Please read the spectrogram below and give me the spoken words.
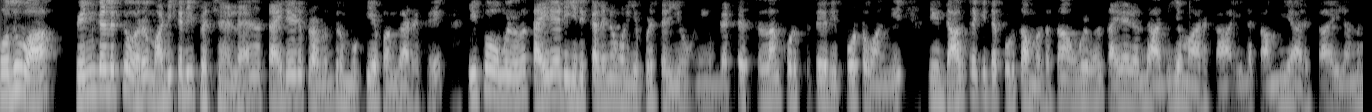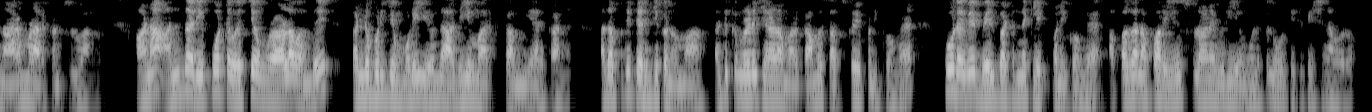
பொதுவாக பெண்களுக்கு வரும் அடிக்கடி பிரச்சனையில தைராய்டு ப்ராப்ளம் வந்து ஒரு முக்கிய பங்காக இருக்குது இப்போ உங்களுக்கு வந்து தைராய்டு இருக்கா இல்லைன்னு உங்களுக்கு எப்படி தெரியும்? நீங்கள் பிளட் டெஸ்ட் எல்லாம் கொடுத்துட்டு ரிப்போர்ட் வாங்கி நீங்கள் டாக்டர் கிட்ட கொடுத்தா மட்டும் தான் உங்களுக்கு வந்து தைராய்டு வந்து அதிகமாக இருக்கா? இல்லை கம்மியாக இருக்கா? இல்லை வந்து நார்மலாக இருக்கான்னு சொல்லுவாங்க. ஆனால் அந்த ரிப்போர்ட்டை வச்சு உங்களால் வந்து கண்டுபிடிக்க முடியும் வந்து அதிகமாக இருக்கா? கம்மியாக இருக்கான்னு. அதை பற்றி தெரிஞ்சுக்கணுமா? அதுக்கு முன்னாடி சேனலை மறக்காமல் சப்ஸ்கிரைப் பண்ணிக்கோங்க. கூடவே பெல் பட்டனை கிளிக் பண்ணிக்கோங்க. அப்பதான் நான் பாரு யூஸ்ஃபுல்லான வீடியோ உங்களுக்கு நோட்டிஃபிகேஷனாக வரும்.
